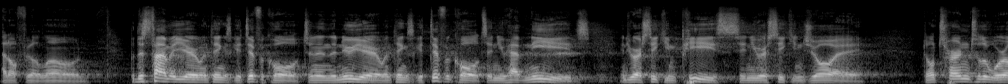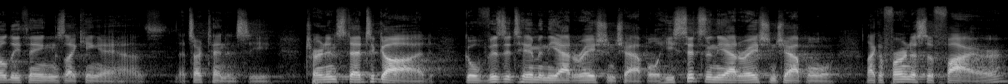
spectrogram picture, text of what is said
I don't feel alone. But this time of year, when things get difficult, and in the new year, when things get difficult, and you have needs, and you are seeking peace, and you are seeking joy, don't turn to the worldly things like King Ahaz. That's our tendency. Turn instead to God. Go visit him in the adoration chapel. He sits in the adoration chapel like a furnace of fire,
